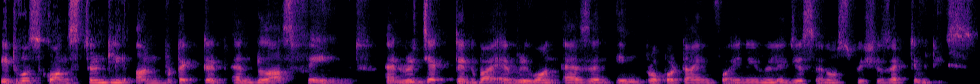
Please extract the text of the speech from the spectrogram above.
It was constantly unprotected and blasphemed and rejected by everyone as an improper time for any religious and auspicious activities.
